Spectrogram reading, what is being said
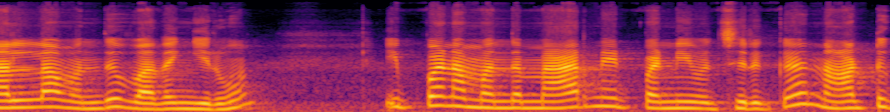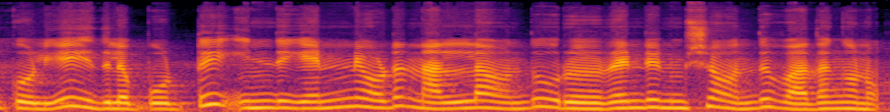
நல்லா வந்து வதங்கிடும் இப்போ நம்ம அந்த மேரினேட் பண்ணி வச்சுருக்க நாட்டுக்கோழியை இதில் போட்டு இந்த எண்ணெயோடு நல்லா வந்து ஒரு ரெண்டு நிமிஷம் வந்து வதங்கணும்.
